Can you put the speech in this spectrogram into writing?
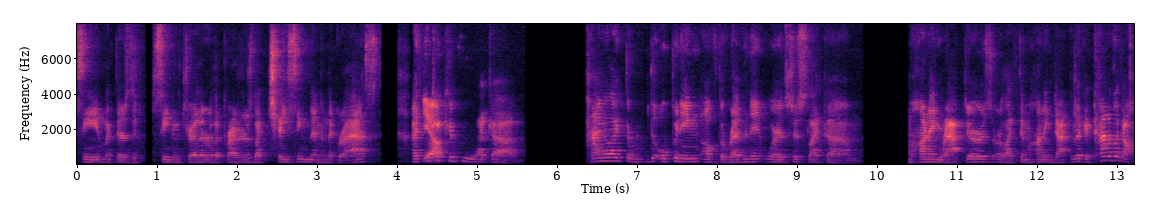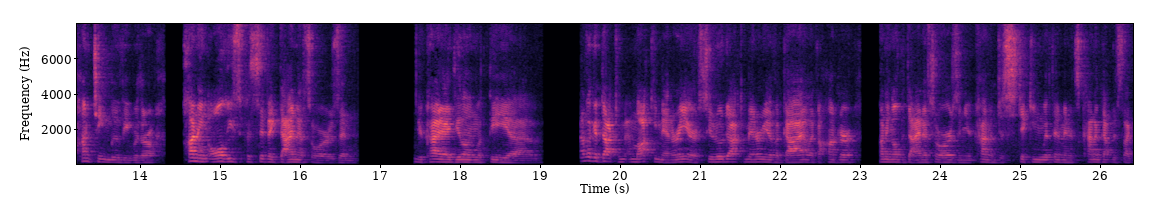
scene like there's a scene in the trailer where the Predator's like chasing them in the grass. I think Yeah. it could be like a kind of like the the opening of the Revenant where it's just like um hunting raptors or like them hunting di- like a kind of like a hunting movie where they're hunting all these specific dinosaurs and you're kind of dealing with the uh kind of like a docu- a mockumentary or a pseudo documentary of a guy like a hunter hunting all the dinosaurs and you're kind of just sticking with him and it's kind of got this like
